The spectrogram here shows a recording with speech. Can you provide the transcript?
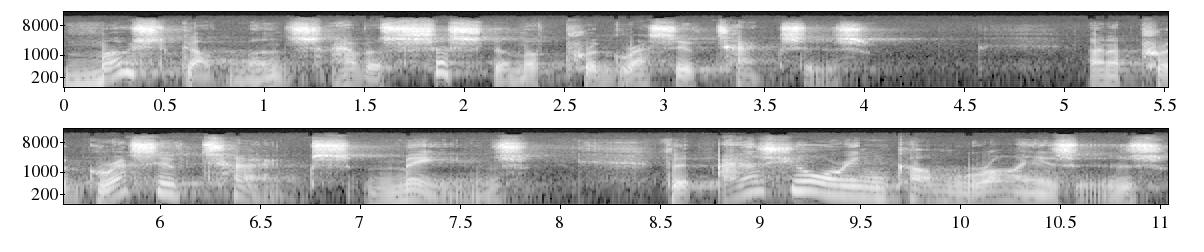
Most governments have a system of progressive taxes. And a progressive tax means that as your income rises,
